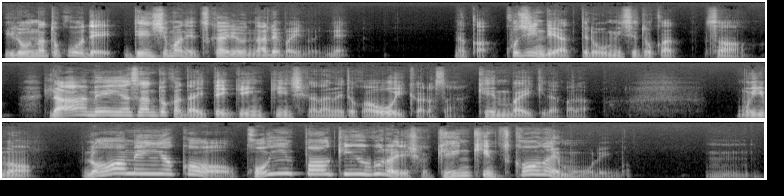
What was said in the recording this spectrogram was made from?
いろんなところで電子マネー使えるようになればいいのにね。なんか個人でやってるお店とかさラーメン屋さんとか大体現金しかダメとか多いからさ券売機だから。もう今ラーメン屋かコインパーキングぐらいでしか現金使わないもん俺今。うん。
